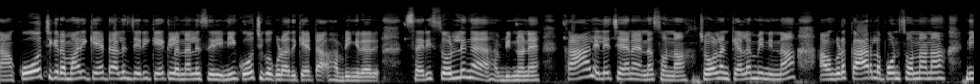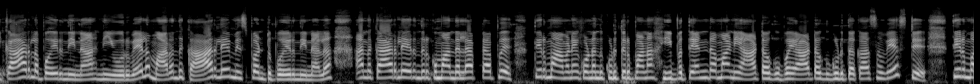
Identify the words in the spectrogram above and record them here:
நான் கோச்சிக்கிற மாதிரி கேட்டாலும் சரி கேட்கலனாலும் சரி நீ கோச்சிக்க கூடாது கேட்டா அப்படிங்கிறாரு. சரி சொல்லுங்க அப்படின்னோடனே காலையிலே சேனா என்ன சொன்னான்? சோழன் கிளம்பி நின்னா அவங்க கூட காரில் போன்னு சொன்னானா நீ காரில் போயிருந்தீனா நீ ஒரு வேளை மறந்து கார்லேயே மிஸ் பண்ணிட்டு போயிருந்தீனாலும் அந்த காரில் இருந்திருக்குமா அந்த லேப்டாப்பு திரும்ப அவனே கொண்டு வந்து கொடுத்துருப்பானா? இப்போ தெண்டமா நீ ஆட்டோக்கு போய் ஆட்டோக்கு கொடுத்த காசும் வேஸ்ட்டு திரும்ப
